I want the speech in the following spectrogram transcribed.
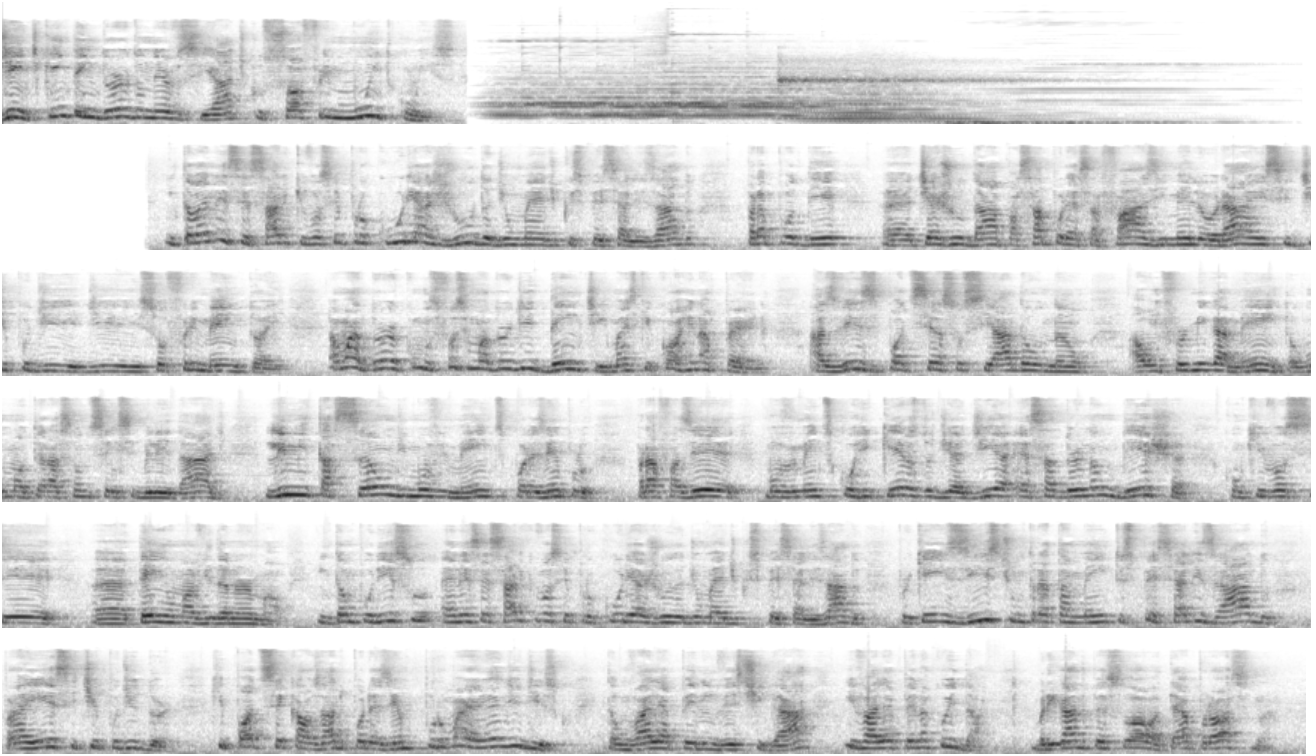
Gente, quem tem dor do nervo ciático sofre muito com isso. Então é necessário que você procure ajuda de um médico especializado para poder eh, te ajudar a passar por essa fase e melhorar esse tipo de, de sofrimento aí. É uma dor como se fosse uma dor de dente, mas que corre na perna. Às vezes pode ser associada ou não a um formigamento, alguma alteração de sensibilidade, limitação de movimentos, por exemplo, para fazer movimentos corriqueiros do dia a dia, essa dor não deixa com que você uh, tenha uma vida normal. Então, por isso, é necessário que você procure a ajuda de um médico especializado, porque existe um tratamento especializado para esse tipo de dor, que pode ser causado, por exemplo, por uma hernia de disco. Então, vale a pena investigar e vale a pena cuidar. Obrigado, pessoal. Até a próxima.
